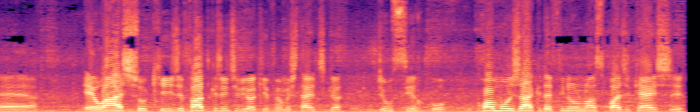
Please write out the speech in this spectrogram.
É, eu acho que de fato o que a gente viu aqui foi uma estética de um circo, como o Jaque definiu no nosso podcast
